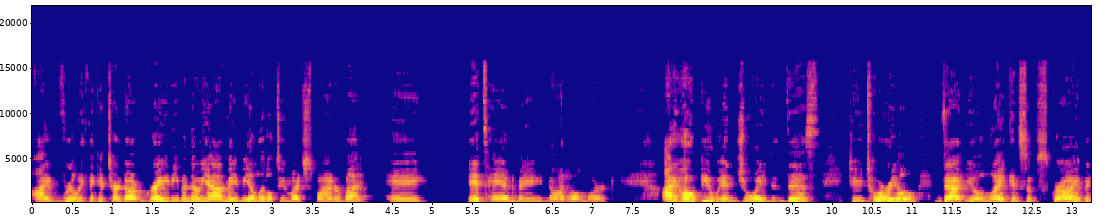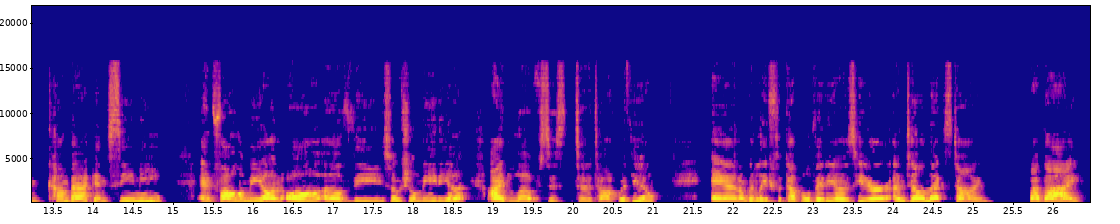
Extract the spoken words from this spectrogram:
I really think it turned out great, even though, yeah, maybe a little too much splatter, but hey, it's handmade, not Hallmark. I hope you enjoyed this tutorial, that you'll like and subscribe and come back and see me and follow me on all of the social media. I'd love to, to talk with you. And I'm going to leave a couple videos here until next time. Bye-bye.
